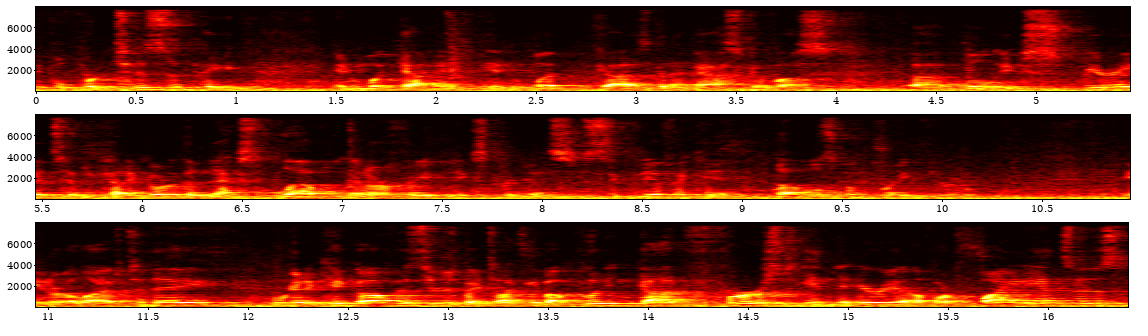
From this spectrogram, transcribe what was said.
if we'll participate in what God, in, in what God is going to ask of us. Uh, we'll experience Him, kind of go to the next level in our faith and experience significant levels of breakthrough in our lives. Today, we're going to kick off this series by talking about putting God first in the area of our finances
